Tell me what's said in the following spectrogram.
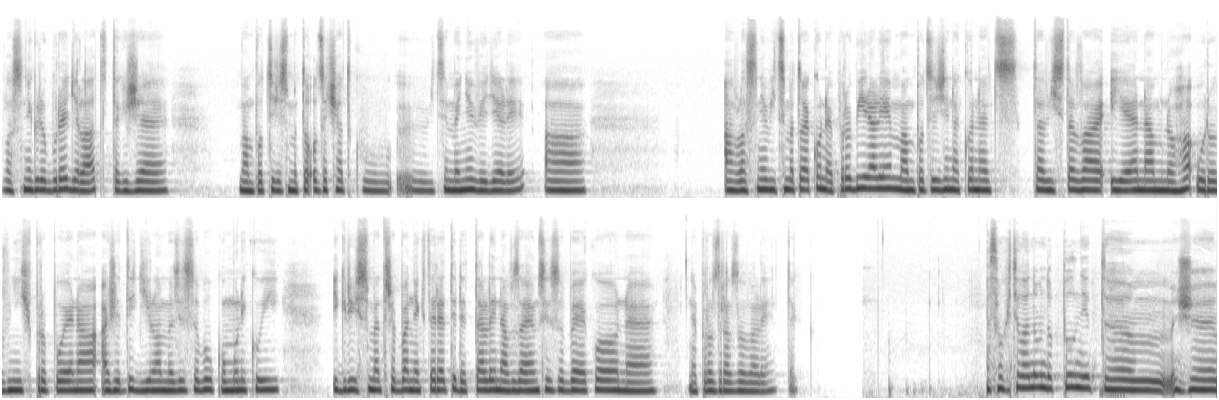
vlastně kdo bude dělat, takže mám pocit, že jsme to od začátku eh, víceméně věděli a a vlastně víc jsme to jako neprobírali. Mám pocit, že nakonec ta výstava je na mnoha úrovních propojená a že ty díla mezi sebou komunikují, i když jsme třeba některé ty detaily navzájem si sebe jako ne, neprozrazovali. Tak. Já jsem chtěla jenom doplnit, ehm, že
